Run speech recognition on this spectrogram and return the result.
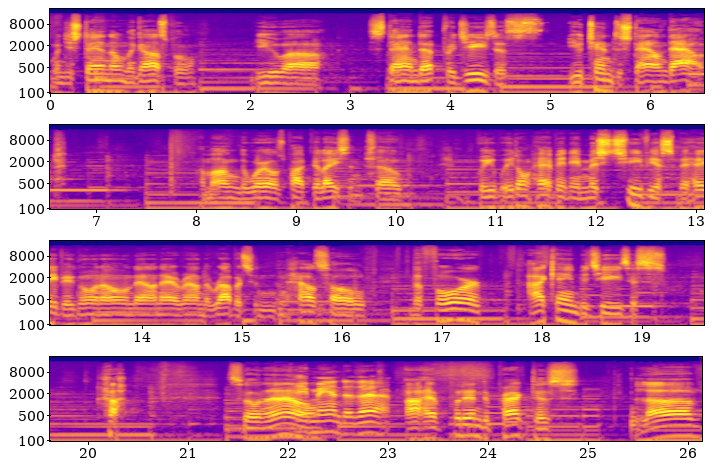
when you stand on the gospel, you uh, stand up for Jesus, you tend to stand out among the world's population. So we, we don't have any mischievous behavior going on down there around the Robertson household. Before I came to Jesus, ha, So now Amen to that. I have put into practice love,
